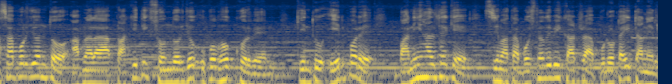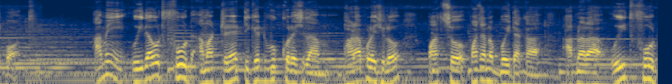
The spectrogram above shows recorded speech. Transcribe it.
আসা পর্যন্ত আপনারা প্রাকৃতিক সৌন্দর্য উপভোগ করবেন। কিন্তু এরপরে বানিহাল থেকে শ্রীমাতা বৈষ্ণোদেবী কাটরা পুরোটাই টানেল পথ। আমি উইদাউট ফুড আমার ট্রেনের টিকিট বুক করেছিলাম, ভাড়া পড়েছিল পাঁচশো পঁচানব্বই টাকা। আপনারা উইথ ফুড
